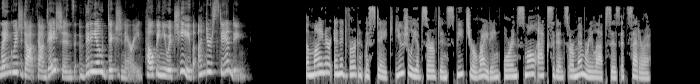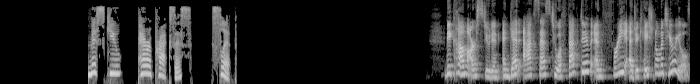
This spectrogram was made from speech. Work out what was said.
Language.Foundation's Video Dictionary, helping you achieve understanding. A minor inadvertent mistake usually observed in speech or writing or in small accidents or memory lapses etc. Miscue, parapraxis, slip. Become our student and get access to effective and free educational materials.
